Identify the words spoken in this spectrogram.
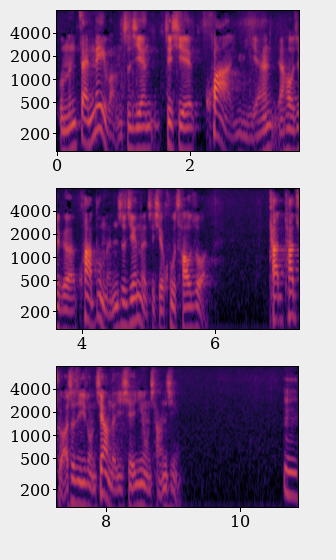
我们在内网之间这些跨语言，然后这个跨部门之间的这些互操作。它它主要是一种这样的一些应用场景。嗯，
